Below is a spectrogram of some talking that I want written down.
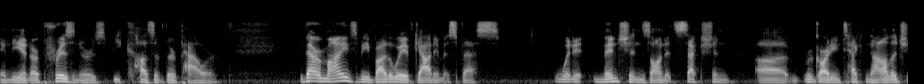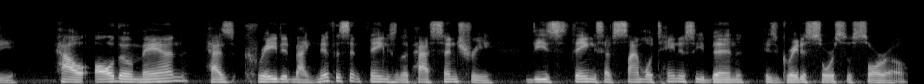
in the end, are prisoners because of their power. That reminds me, by the way, of Gaudium et Spes, when it mentions on its section uh, regarding technology how although man has created magnificent things in the past century, these things have simultaneously been his greatest source of sorrow.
